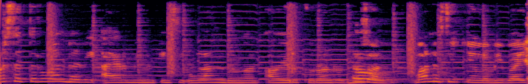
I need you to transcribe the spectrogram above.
perseteruan dari air minum isi ulang dengan air keran rebusan. Mana sih yang lebih baik?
